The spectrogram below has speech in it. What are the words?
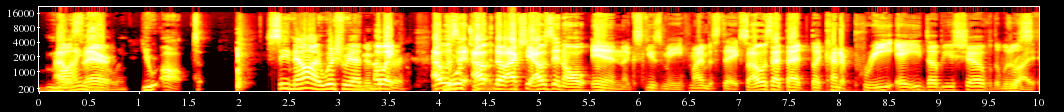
mind blowing. You oh, t- see now I wish we had. Oh, wait. I was More in, I, no, actually, I was in all in. Excuse me, my mistake. So I was at that like kind of pre AEW show that was Right.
